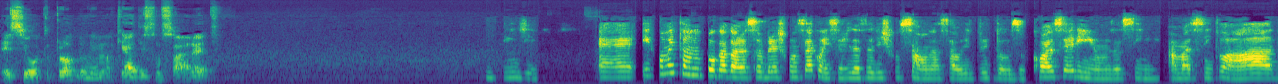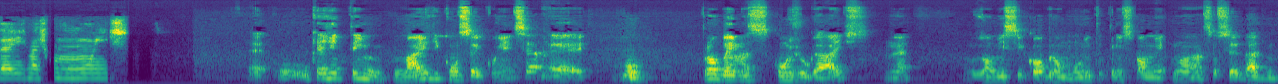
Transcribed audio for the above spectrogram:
esse outro problema, que é a disfunção erétil. Entendi. É, e comentando um pouco agora sobre as consequências dessa disfunção na saúde do idoso, quais seriam, assim, as mais acentuadas, mais comuns? É, o que a gente tem mais de consequência é problemas conjugais, né? Os homens se cobram muito, principalmente numa sociedade um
